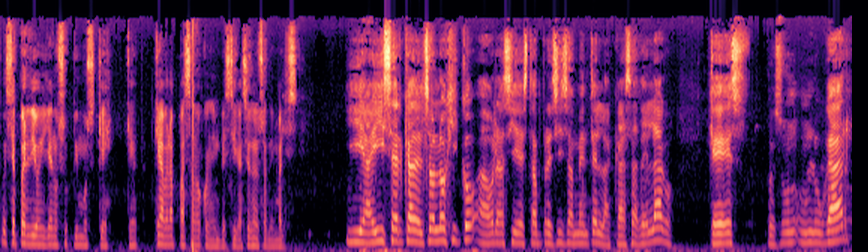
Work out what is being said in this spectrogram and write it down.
pues se perdió y ya no supimos qué, qué, qué habrá pasado con la investigación de los animales. Y ahí cerca del zoológico, ahora sí está precisamente la Casa del Lago, que es pues un, un lugar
